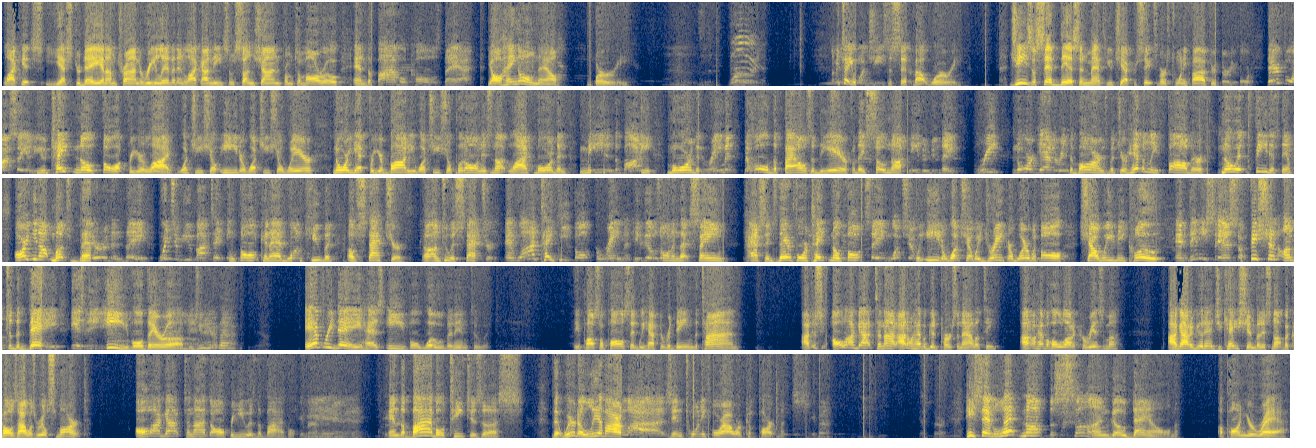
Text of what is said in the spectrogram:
like it's yesterday and I'm trying to relive it and like I need some sunshine from tomorrow. And the Bible calls that, y'all hang on now, worry. Worry. Let me tell you what Jesus said about worry. Jesus said this in Matthew chapter 6, verse 25 through 34. Therefore I say unto you, take no thought for your life, what ye shall eat or what ye shall wear nor yet for your body what ye shall put on. Is not life more than meat, and the body more than raiment? Behold the fowls of the air, for they sow not, neither do they reap, nor gather into barns, but your heavenly Father knoweth feedeth them. Are ye not much better than they? Which of you by taking thought can add one cubit of stature uh, unto his stature? And why take ye thought for raiment? He goes on in that same passage. Therefore, take no thought, saying, What shall we eat, or what shall we drink, or wherewithal shall we be clothed? And then he says, Sufficient unto the day is the evil thereof. Did you hear that? Every day has evil woven into it. The Apostle Paul said we have to redeem the time. I just, all I got tonight, I don't have a good personality. I don't have a whole lot of charisma. I got a good education, but it's not because I was real smart. All I got tonight to offer you is the Bible. Amen. And the Bible teaches us that we're to live our lives in 24-hour compartments. Yes, he said, let not the sun go down upon your wrath.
